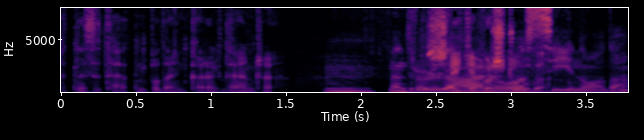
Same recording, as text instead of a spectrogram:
etnisiteten på den karakteren, tror jeg. Men tror du det har noe å det. si nå, da?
